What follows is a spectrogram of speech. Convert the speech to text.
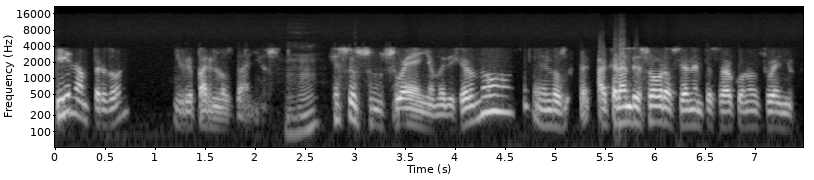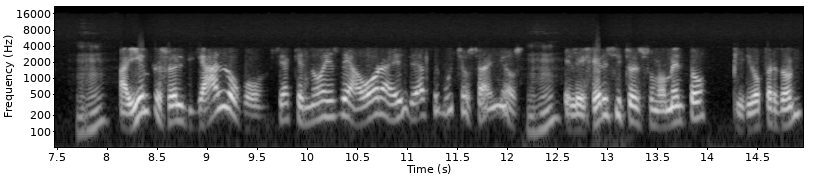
pidan perdón y reparen los daños. Eso es un sueño. Me dijeron, no, en los, a grandes obras se han empezado con un sueño. Ahí empezó el diálogo, o sea que no es de ahora, es de hace muchos años. El ejército en su momento pidió perdón,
